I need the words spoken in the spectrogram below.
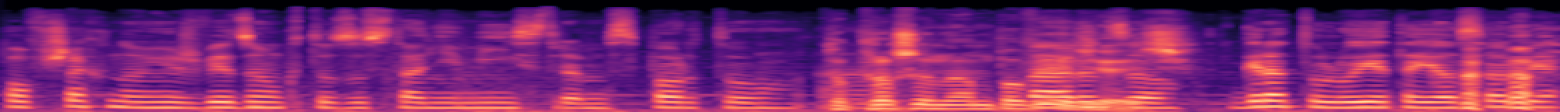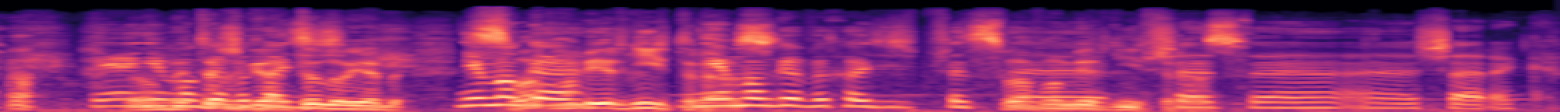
powszechną już wiedzą, kto zostanie ministrem sportu. To proszę nam Bardzo powiedzieć. gratuluję tej osobie. Ja No, nie mogę wychodzić. gratulujemy. Nie mogę, Sławomir Nitras. nie mogę wychodzić przed, Sławomir e, Nitras. przed e, e, szereg.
